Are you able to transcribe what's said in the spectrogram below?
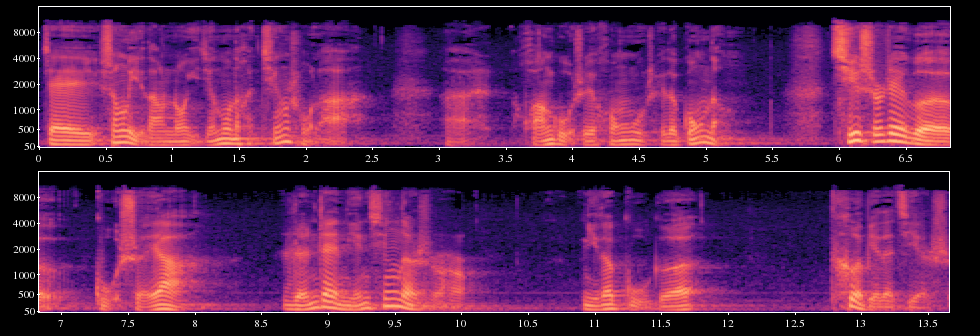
在生理当中已经弄得很清楚了啊，啊，黄骨髓、红骨髓的功能。其实这个骨髓啊，人在年轻的时候，你的骨骼特别的结实，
